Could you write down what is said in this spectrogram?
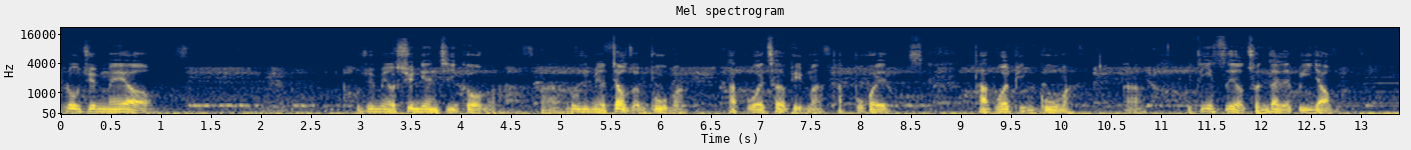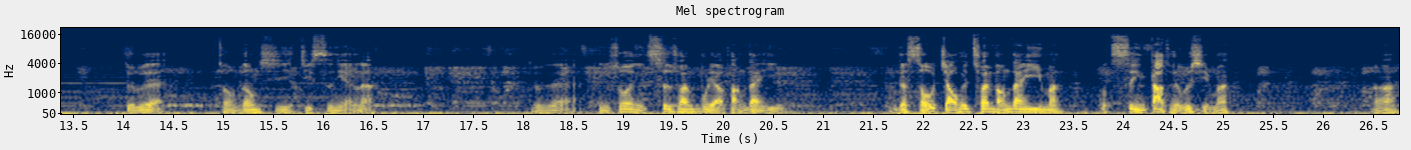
陆军没有。陆军没有训练机构吗？啊，陆军没有校准部吗？他不会测评吗？他不会，他不会评估吗？啊，一定是有存在的必要嘛，对不对？这种东西几十年了，对不对？你说你刺穿不了防弹衣，你的手脚会穿防弹衣吗？我刺你大腿不行吗？啊，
